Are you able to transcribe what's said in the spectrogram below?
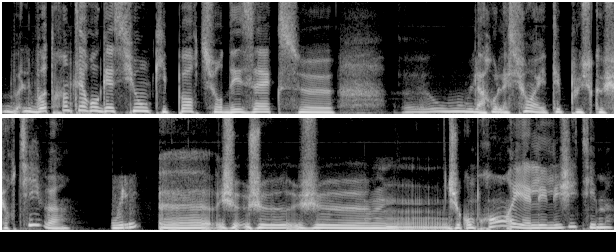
votre interrogation qui porte sur des ex euh, euh, où la relation a été plus que furtive, Oui. je, je, je, je comprends et elle est légitime.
